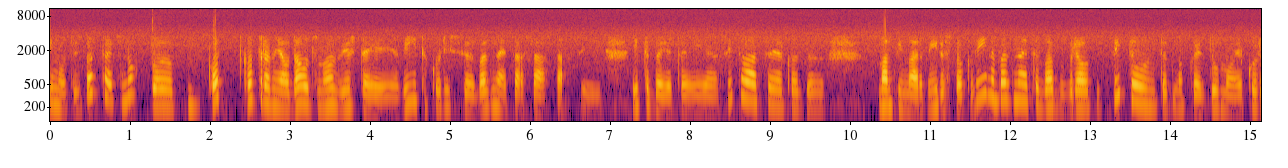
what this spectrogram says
īmūtis, bet teica, nu, kot, katram jau daudz maz virsēja vīta, kuris baznīcā sāstās. Ita bija tā situācija, kad man, piemēram, ir uz to, ka vīna baznīca, baba brauc uz citu, un tad, nu, ka es domāju, kur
